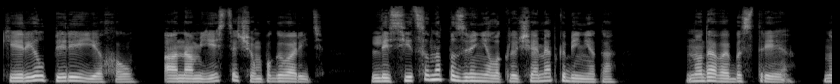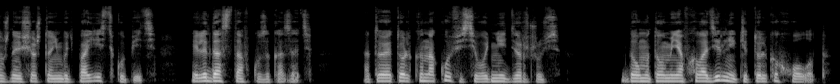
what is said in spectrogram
«Кирилл переехал а нам есть о чем поговорить. Лисицына позвенела ключами от кабинета. «Ну давай быстрее, нужно еще что-нибудь поесть купить или доставку заказать, а то я только на кофе сегодня и держусь. Дома-то у меня в холодильнике только холод».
